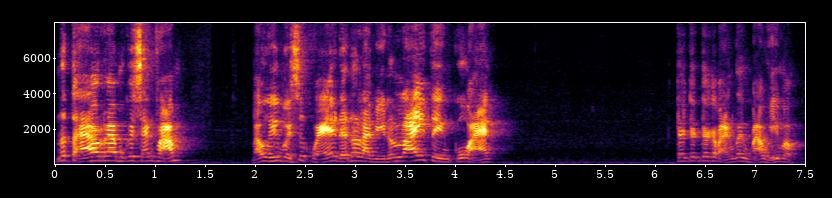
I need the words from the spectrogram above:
Nó tạo ra một cái sản phẩm. Bảo hiểm về sức khỏe để nó làm gì? Nó lấy tiền của bạn. Các các, các bạn thấy bảo hiểm không?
